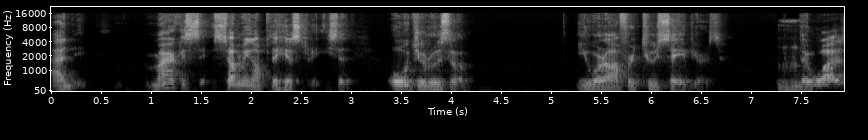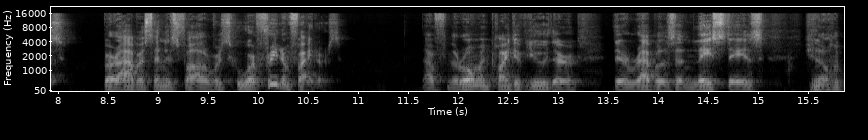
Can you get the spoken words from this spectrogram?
And Mark is summing up the history. He said, O Jerusalem, you were offered two saviors. Mm-hmm. There was Barabbas and his followers who were freedom fighters. Now, from the Roman point of view, they're they're rebels and lestai, you know,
